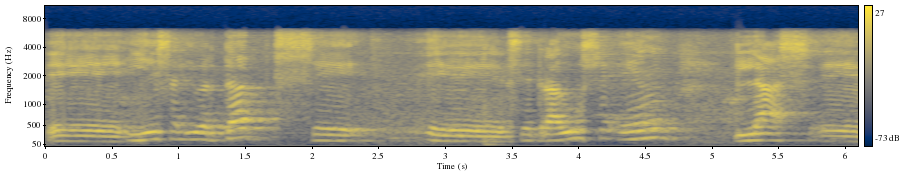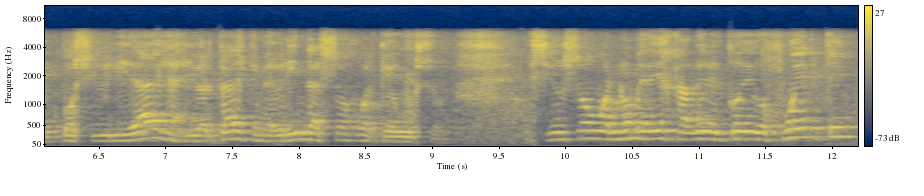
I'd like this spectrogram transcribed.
Eh, y esa libertad se, se traduce en las posibilidades, las libertades que me brinda el software que uso. Si un software no me deja ver el código fuente,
